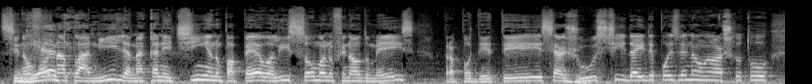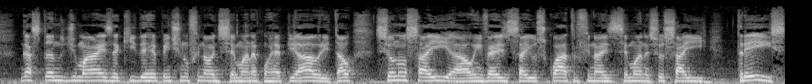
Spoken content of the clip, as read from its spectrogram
se não e for é na planilha, na canetinha, no papel ali, soma no final do mês para poder ter esse ajuste e daí depois ver, não, eu acho que eu estou gastando demais aqui, de repente no final de semana com happy hour e tal. Se eu não sair, ao invés de sair os quatro finais de semana, se eu sair três,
